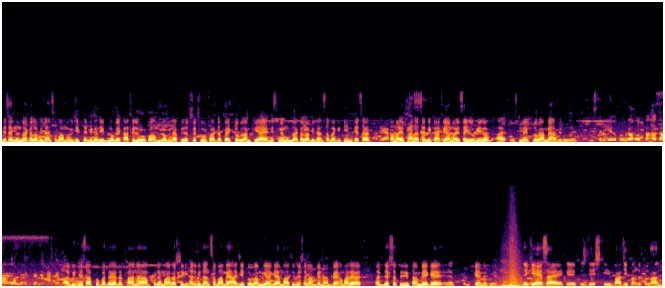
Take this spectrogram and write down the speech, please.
जैसे मुमरा कला विधानसभा में जितने भी गरीब लोग हैं काफ़ी लोगों को हम लोगों ने अपनी तरफ़ से फ्रूट वाटर का एक प्रोग्राम किया है जिसमें मुमरा कलवा विधानसभा की टीम के साथ हमारे थाना से भी काफ़ी हमारे सहयोगी लोग उसमें प्रोग्राम में हाजिर हुए इस तरीके का प्रोग्राम और कहाँ कहाँ अभी जैसा आपको पता रहता थाना पूरे महाराष्ट्र की हर विधानसभा में आज ये प्रोग्राम लिया गया है। माँ तुझे सलाम के नाम पे हमारे अध्यक्ष सत्यजीत तांबे के कहने पे। देखिए, ऐसा है कि इस देश की माजी पंद्र प्रधान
